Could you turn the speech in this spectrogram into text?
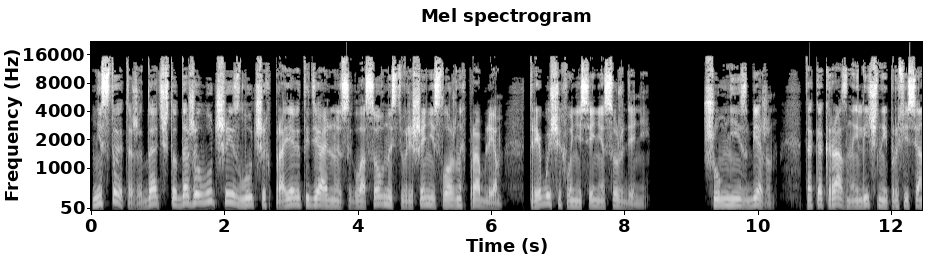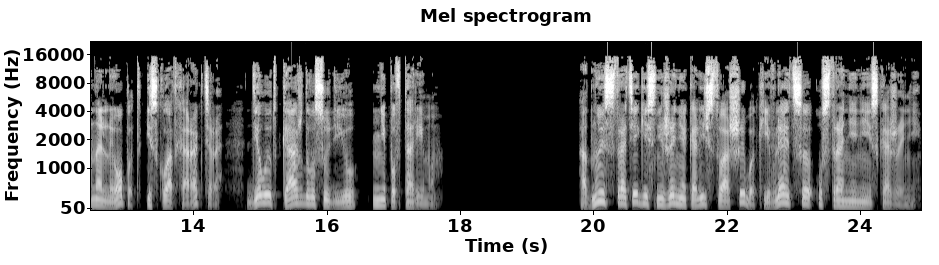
не стоит ожидать, что даже лучшие из лучших проявят идеальную согласованность в решении сложных проблем, требующих вынесения суждений. Шум неизбежен, так как разный личный и профессиональный опыт и склад характера делают каждого судью неповторимым. Одной из стратегий снижения количества ошибок является устранение искажений.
